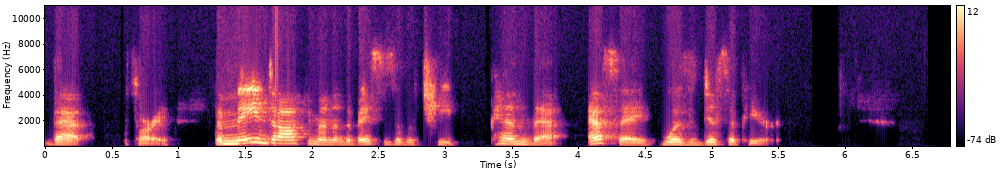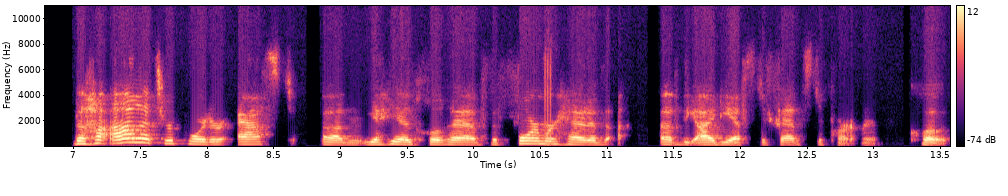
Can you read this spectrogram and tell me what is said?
that, sorry, the main document on the basis of which he penned that essay was disappeared. The Haaretz reporter asked um, Yahiel Khorev, the former head of, of the IDF's defense department, quote,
